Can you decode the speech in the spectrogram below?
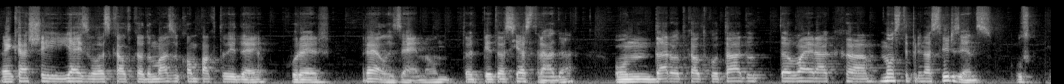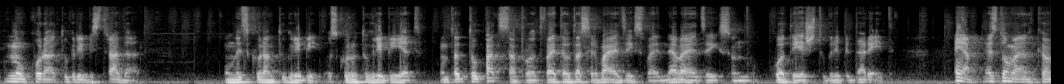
Vienkārši jāizvēlas kaut kādu mazu kompaktu ideju, kur ir realizējama, un tad pie tās jāstrādā. Un darot kaut ko tādu, tev vairāk uh, nostiprinās virziens, uz, nu, kurā tu gribi strādāt. Un līdz kuram tu gribi, uz kuru tu gribi iet. Un tad tu pats saproti, vai tev tas ir vajadzīgs vai nevajadzīgs, un ko tieši tu gribi darīt. Jā, es domāju, ka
